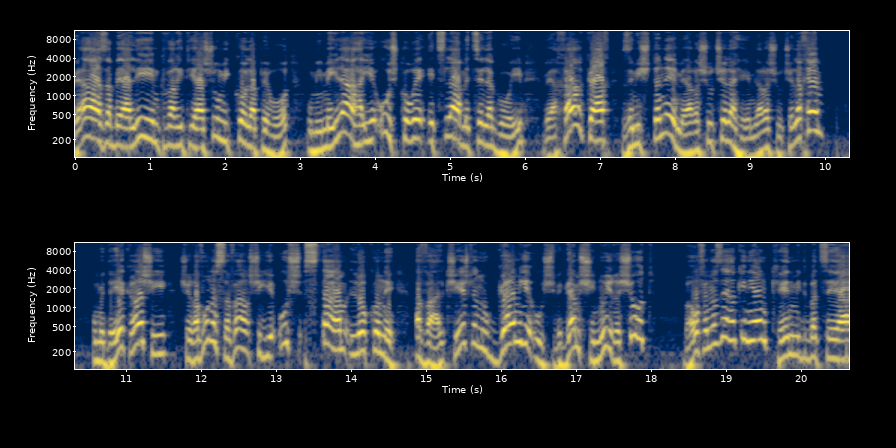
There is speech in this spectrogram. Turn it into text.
ואז הבעלים כבר התייאשו מכל הפירות, וממילא הייאוש קורה אצלם אצל הגויים, ואחר כך זה משתנה מהרשות שלהם לרשות שלכם. הוא מדייק רש"י שרב הונא סבר שייאוש סתם לא קונה, אבל כשיש לנו גם ייאוש וגם שינוי רשות, באופן הזה הקניין כן מתבצע.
